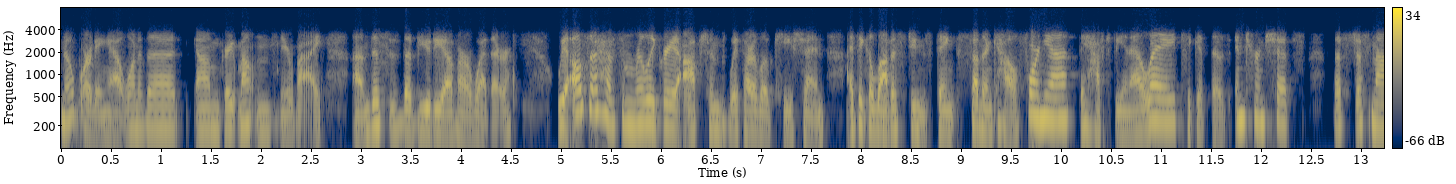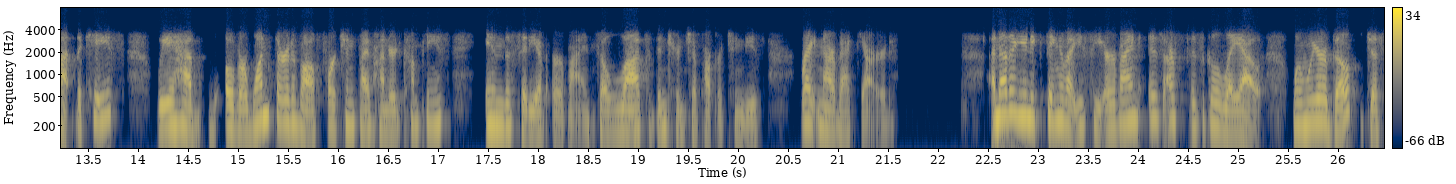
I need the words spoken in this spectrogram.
snowboarding at one of the um, great mountains nearby. Um, this is the beauty of our weather. We also have some really great options with our location. I think a lot of students think Southern California, they have to be in LA to get those internships. That's just not the case. We have over one third of all Fortune 500 companies in the city of Irvine. So lots of internship opportunities right in our backyard. Another unique thing about UC Irvine is our physical layout. When we were built just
